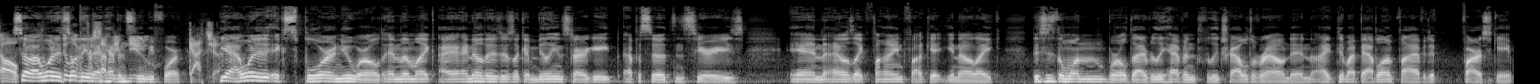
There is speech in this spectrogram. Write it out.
Oh, so I wanted something that I haven't seen before. Gotcha. Yeah, I wanted to explore a new world, and then like I, I know that there's like a million Stargate episodes and series, and I was like, fine, fuck it, you know, like this is the one world that I really haven't really traveled around in. I did my Babylon Five, I did Farscape,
